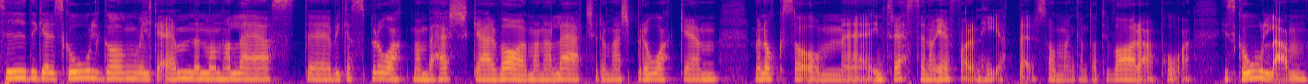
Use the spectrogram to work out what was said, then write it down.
tidigare skolgång, vilka ämnen man har läst, eh, vilka språk man behärskar, var man har lärt sig de här språken. Men också om eh, intressen och erfarenheter som man kan ta tillvara på i skolan.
